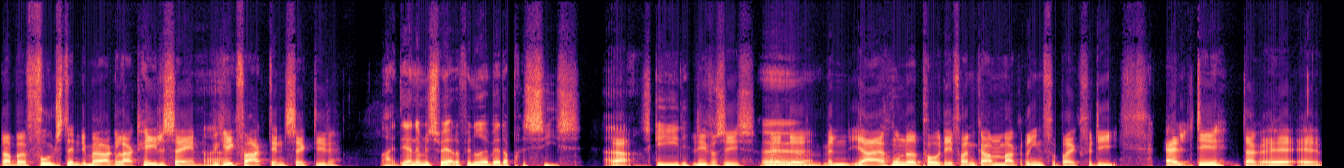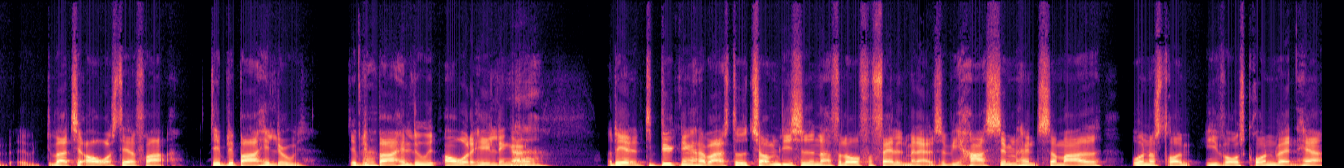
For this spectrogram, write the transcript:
Der blev fuldstændig mørkelagt hele sagen. Vi kan ikke få agtindsigt i det. Nej, det er nemlig svært at finde ud af, hvad der præcis Ja, skete. lige præcis. Men, Øhm. øh, men jeg er 100 på, det er fra den gamle margarinfabrik, fordi alt det, der øh, øh, var til overs derfra, det blev bare hældt ud. Det blev Ja. bare hældt ud over det hele dengang. Ja. Og det, de bygninger har bare stået tomme lige siden og har fået lov at forfalde, men altså, vi har simpelthen så meget understrøm i vores grundvand her,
